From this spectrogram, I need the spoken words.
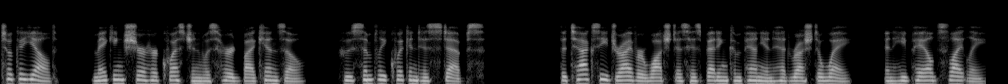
Touka yelled, making sure her question was heard by Kenzo, who simply quickened his steps. The taxi driver watched as his betting companion had rushed away, and he paled slightly.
